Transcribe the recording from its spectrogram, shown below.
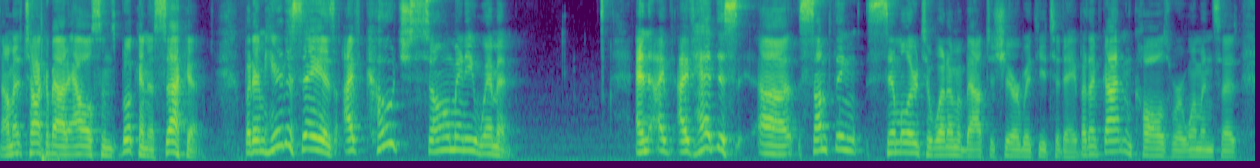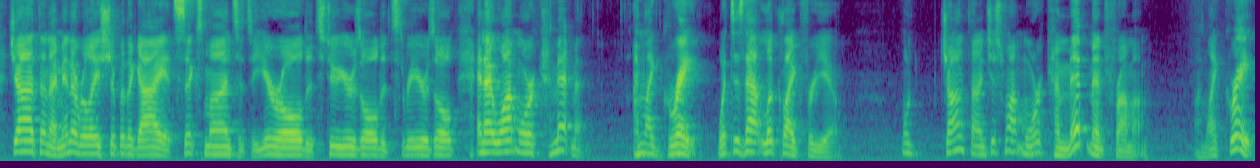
Now, I'm going to talk about Alison's book in a second. But I'm here to say is I've coached so many women and I've, I've had this uh, something similar to what I'm about to share with you today, but I've gotten calls where a woman says, Jonathan, I'm in a relationship with a guy. It's six months, it's a year old, it's two years old, it's three years old, and I want more commitment. I'm like, great. What does that look like for you? Well, Jonathan, I just want more commitment from him. I'm like, great.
